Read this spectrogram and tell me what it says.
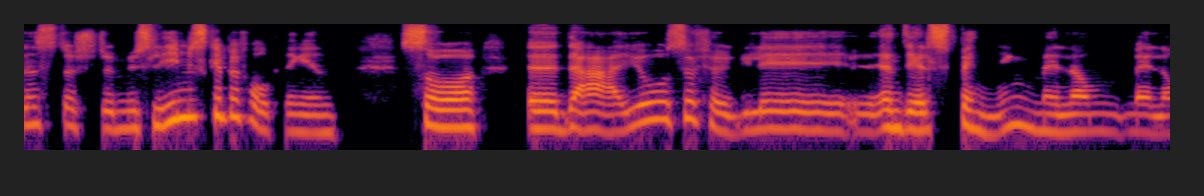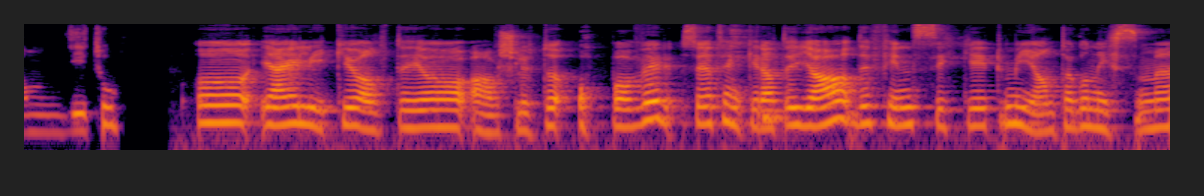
den største muslimske befolkningen. Så eh, det er jo selvfølgelig en del spenning mellom, mellom de to. Og jeg liker jo alltid å avslutte oppover, så jeg tenker at ja, det fins sikkert mye antagonisme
